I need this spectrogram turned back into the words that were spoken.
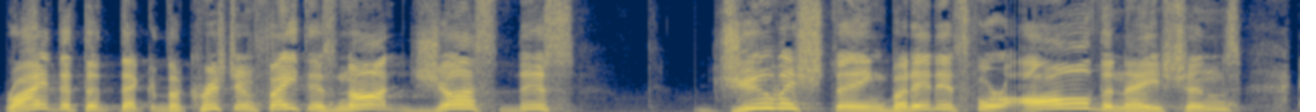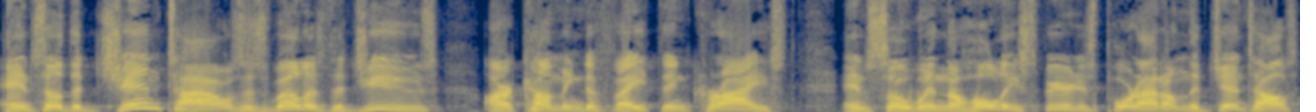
Right? That the, that the Christian faith is not just this Jewish thing, but it is for all the nations. And so the Gentiles, as well as the Jews, are coming to faith in Christ. And so when the Holy Spirit is poured out on the Gentiles,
